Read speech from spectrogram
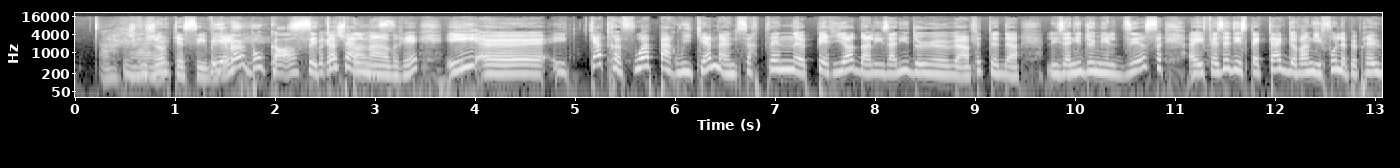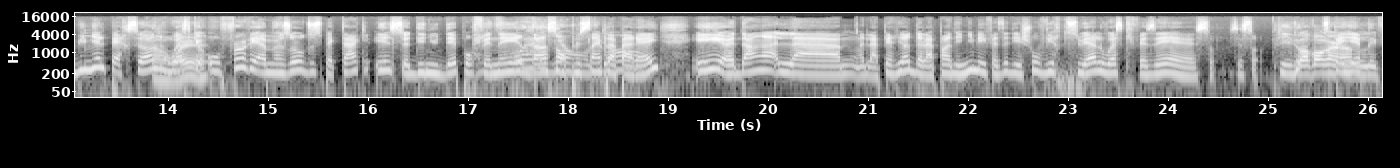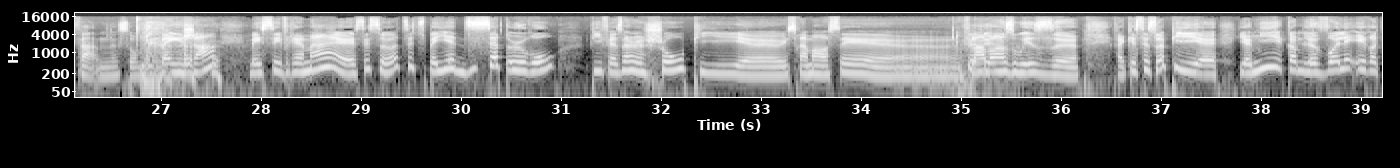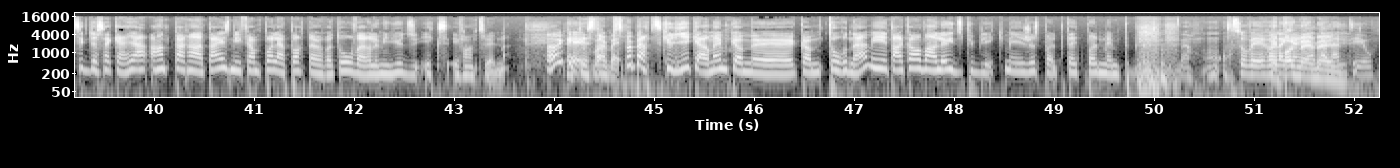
Je vous jure que c'est vrai. Mais il y avait un beau corps. C'est totalement vrai. Et, euh, et quatre fois par week-end, à une certaine période dans les années de, en fait, dans les années 2010, euh, il faisait des spectacles devant des foules d'à peu près 8000 personnes, Ah où est-ce ouais, hein? qu'au fur et à mesure du spectacle, il se dénudait pour finir dans son plus simple donc. appareil. Et euh, dans la, la période de la pandémie, mais il faisait des shows virtuels où est-ce qu'il faisait euh, ça. C'est ça. Puis il doit avoir Tu un payais- OnlyFans, là, sûrement. Ben, Jean, mais c'est vraiment, euh, c'est ça. Tu sais, tu payais 17 euros, puis il faisait un show, puis euh, il se ramassait euh, flambant whiz. euh. Fait que c'est ça. Puis euh, il a mis comme le volet érotique de sa carrière entre parenthèses, mais il ferme pas la porte à un retour vers le milieu du X éventuellement. OK. Fait que c'est Bon, un ben, petit peu particulier quand même comme, euh, comme tournant, mais il est encore dans l'œil du public, mais juste peut-être pas le même public. on, on surveillera la pas le carrière même d'Alan. Théo.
